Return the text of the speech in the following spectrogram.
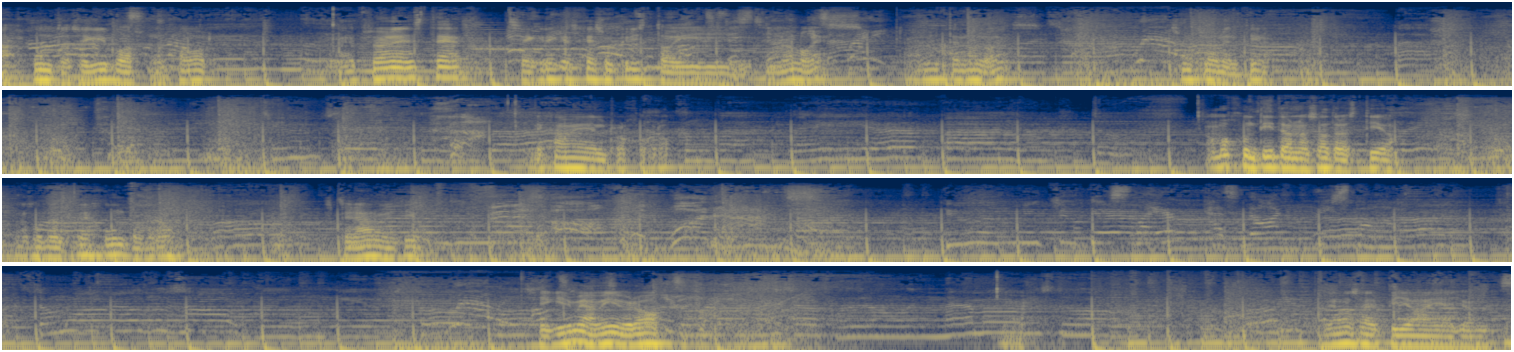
Va, juntos, equipos, por favor. El Floren este se cree que es Jesucristo y, y no lo es. Realmente no lo es. Es un florentino. Déjame el rojo, bro. Vamos juntitos nosotros, tío. Nosotros tres juntos, bro. Esperarme, tío. Seguirme a mí, bro. Podríamos haber pillado ahí a John.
